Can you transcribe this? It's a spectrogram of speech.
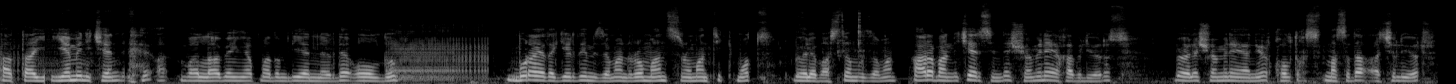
Hatta yemin içen vallahi ben yapmadım diyenler de oldu. Buraya da girdiğimiz zaman romans, romantik mod böyle bastığımız zaman arabanın içerisinde şömine yakabiliyoruz. Böyle şömine yanıyor. Koltuk ısıtması da açılıyor.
